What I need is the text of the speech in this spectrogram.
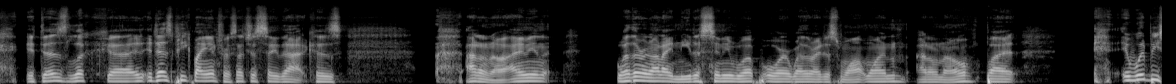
it does look uh it, it does pique my interest. Let's just say that cuz I don't know. I mean whether or not I need a Cine Whoop or whether I just want one, I don't know, but it would be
